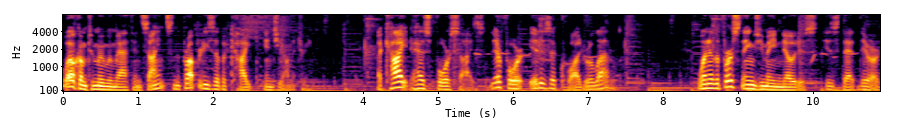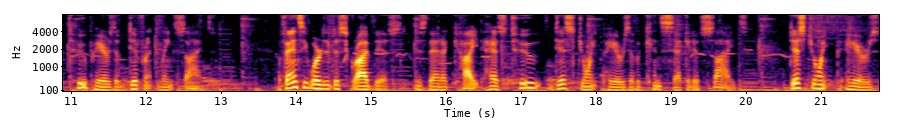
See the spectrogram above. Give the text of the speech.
Welcome to Moo Moo Math and Science and the properties of a kite in geometry. A kite has four sides, therefore it is a quadrilateral. One of the first things you may notice is that there are two pairs of different length sides. A fancy word to describe this is that a kite has two disjoint pairs of consecutive sides. Disjoint pairs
